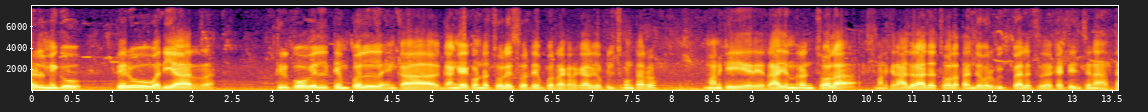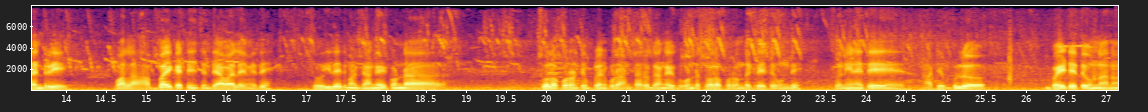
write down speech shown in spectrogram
అరుల్మిగు పెరు వదియార్ తిరుకోవిల్ టెంపుల్ ఇంకా గంగైకొండ చోళేశ్వర టెంపుల్ రకరకాలుగా పిలుచుకుంటారు. మనకి రాజేంద్రన్ చోళ మనకి రాజరాజ చోళ తంజావూరు బిగ్ ప్యాలెస్ కట్టించిన తండ్రి వాళ్ళ అబ్బాయి కట్టించిన దేవాలయం ఇది. సో ఇదైతే మనకి గంగైకొండ చోళపురం టెంపుల్ అని కూడా అంటారు. గంగైకొండ చోళపురం దగ్గర అయితే ఉంది. సో నేనైతే ఆ టెంపుల్ బయట అయితే ఉన్నాను.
